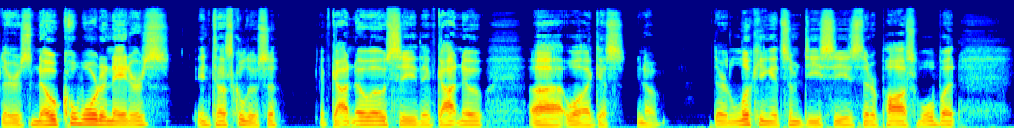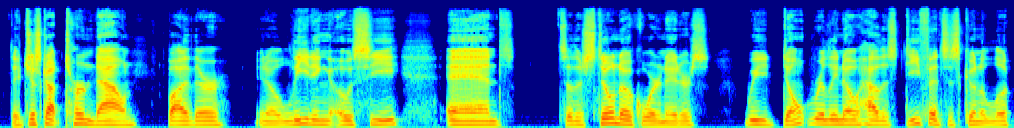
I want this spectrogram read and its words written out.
there's no coordinators in Tuscaloosa. They've got no OC. They've got no, uh, well, I guess you know, they're looking at some DCs that are possible, but they just got turned down by their you know leading OC, and so there's still no coordinators. We don't really know how this defense is going to look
